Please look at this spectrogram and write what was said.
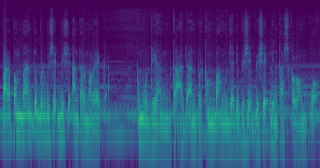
Para pembantu berbisik-bisik antar mereka. Kemudian keadaan berkembang menjadi bisik-bisik lintas kelompok.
